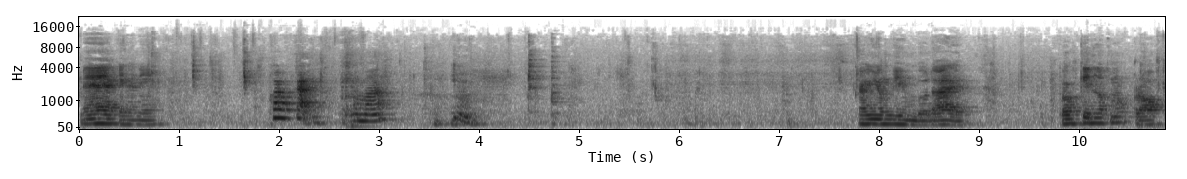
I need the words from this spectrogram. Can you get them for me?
แม่อยากกินอันนี้ข้อไก่เอามาอืมยังยังยิมบ่ได้พอกินแล้วก็มันกรอบส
